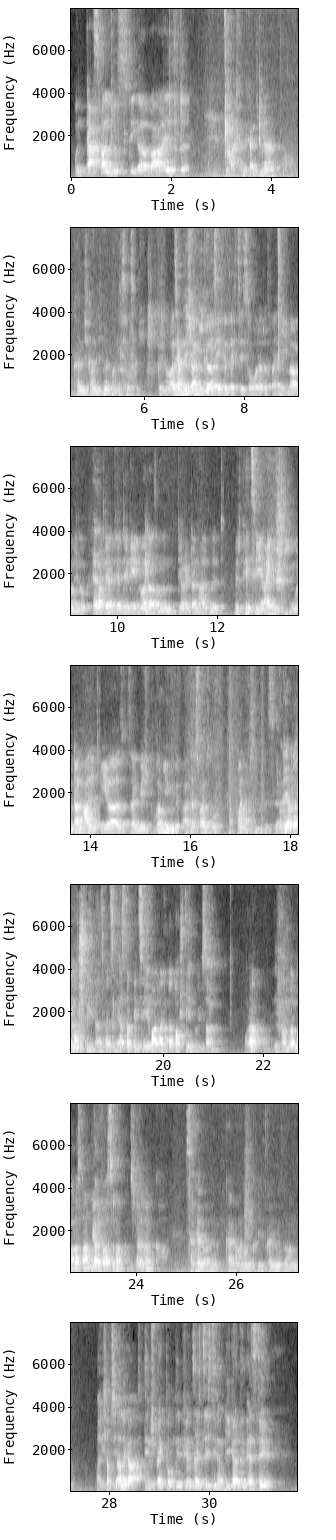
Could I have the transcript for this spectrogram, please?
und das war lustigerweise. Ah, ich kann mich gar nicht mehr. Kann mich gar nicht mehr, wann das jetzt genau. Also ich habe nicht Amiga C64 so oder das war nie, war irgendwie so Ja. der, der, der Gamer da, sondern direkt dann halt mit, mit PC eingestiegen und dann halt eher sozusagen mich programmieren geübt. Also das war so mein absolutes. äh, Okay, aber dann doch spät. Also wenn es ein erster PC war, dann, dann doch spät, würde ich sagen. Oder? Wann, wann war das dann? Wie alt warst du da? Kannst du dich erinnern? Ich sag ja Leute, keine Ahnung, kann ich jetzt gar nicht mehr sagen. Weil ich habe sie alle gehabt, den Spektrum, den 64, den Amiga, den SD.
